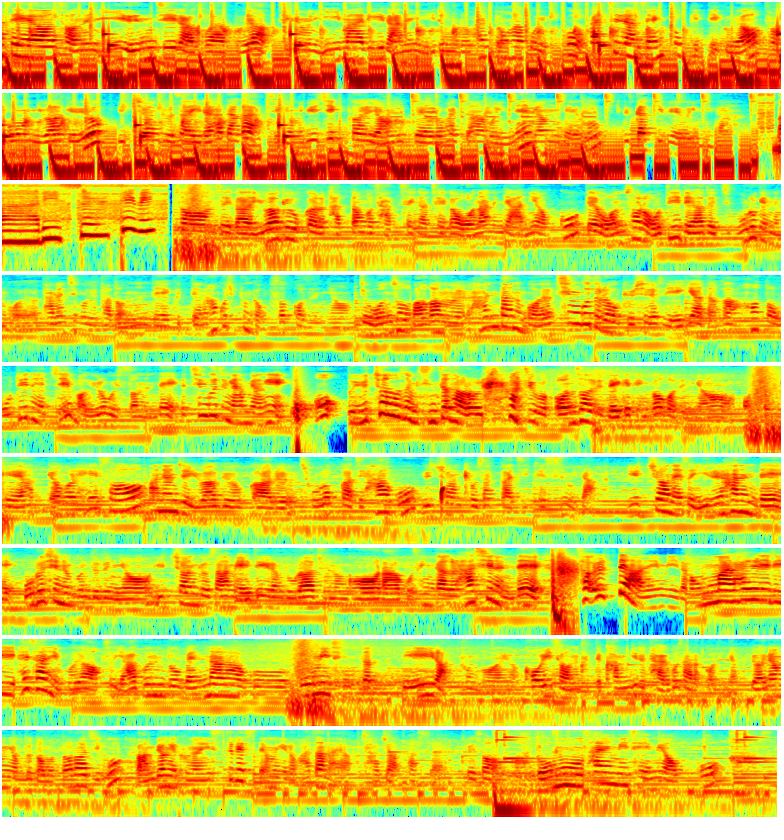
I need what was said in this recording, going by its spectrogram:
안녕하세요. 저는 이은지라고 하고요. 지금은 이마리라는 이름으로 활동하고 있고 87년생 토끼띠고요. 전공은 유아교육, 유치원 교사 일을 하다가 지금은 뮤지컬 연극 배우로 활동하고 있는 유명 배우, 늦깎이 배우입니다. 마리술 TV 전 제가 유아교육과를 갔던 것 자체가 제가 원하는 게 아니었고 그때 원서를 어디에 내야 될지 모르겠는 거예요. 다른 친구들 다 넣었는데 그때는 하고 싶은 게 없었거든요. 이제 원서 마감을 한다는 거예요. 친구들하고 교실에서 얘기하다가 아, 나 어디 내지? 막 이러고 있었는데 내 친구 중에 한 명이 어? 너 유치원 선생님이 진짜 잘 어울려 그래가지고 원서를 내게 된 거거든요. 어떻게 합격을 해서 4년제 유아교육과를 졸업까지 하고 유치원 교사까지 됐습니다. 유치원에서 일을 하는데 모르시는 분들은요 유치원 교사 하면 애들이랑 놀아주는 거라고 생각을 하시는데 절대 아닙니다. 정말 할 일이 태산이고요. 그래서 야근도 맨날 하고 몸이 진짜 매일 아픈 거예요. 거의 저는 그때 감기를 달고 살았거든요. 면역력도 너무 떨어지고 만병의 근원이 스트레스 때문이라고 하잖아요. 자주 아팠어요. 그래서 아, 너무 삶이 재미없고 아,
